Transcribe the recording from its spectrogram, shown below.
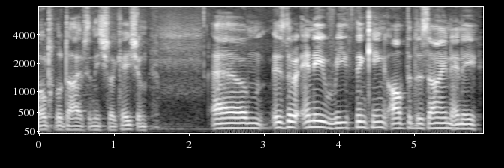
multiple dives in each location. Um, is there any rethinking of the design? Any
